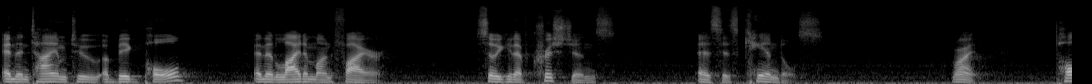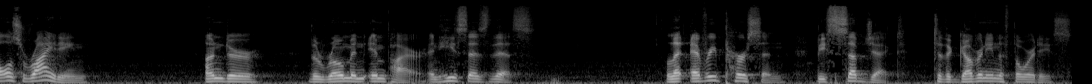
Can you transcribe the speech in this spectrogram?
and then tie them to a big pole and then light them on fire so he could have Christians as his candles. Right. Paul's writing under the Roman Empire, and he says this Let every person be subject to the governing authorities.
